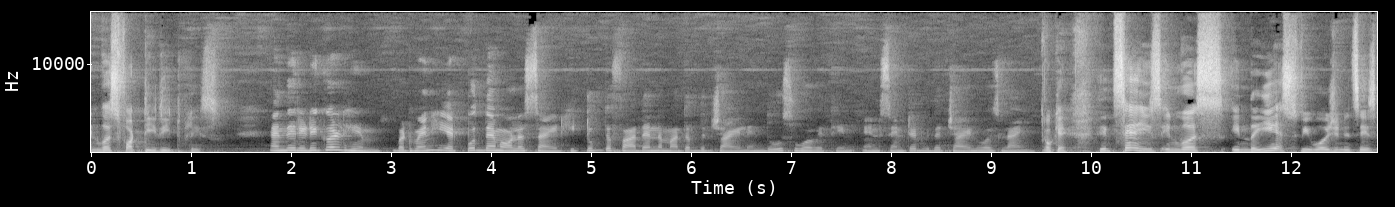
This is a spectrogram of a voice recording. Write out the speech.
In verse 40, read please. And they ridiculed him. But when he had put them all aside, he took the father and the mother of the child and those who were with him, and scented where the child was lying. Okay, it says in verse in the ESV version, it says,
